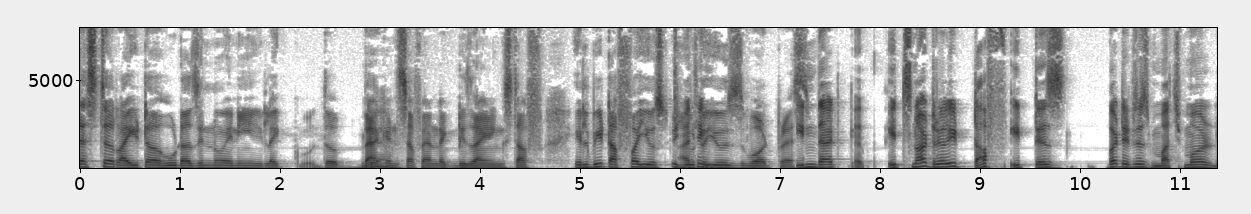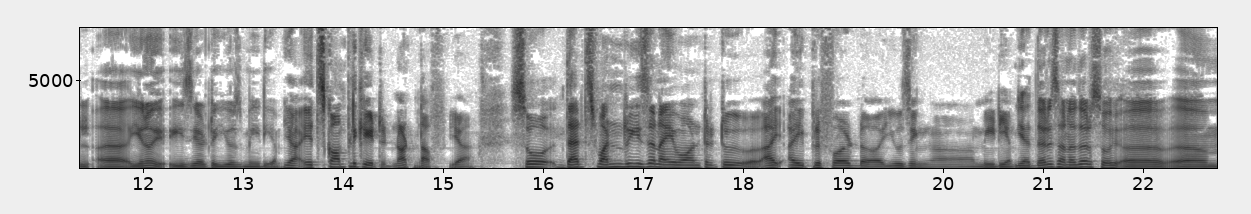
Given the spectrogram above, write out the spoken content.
just a writer who doesn't know any like the back end Yeah. stuff and like designing stuff, it'll be tough for you, you to use WordPress. In that, uh, it's not really tough. It is but it is much more uh, you know easier to use medium yeah it's complicated not tough yeah so that's one reason i wanted to i i preferred uh, using uh, medium yeah there is another so uh, um,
